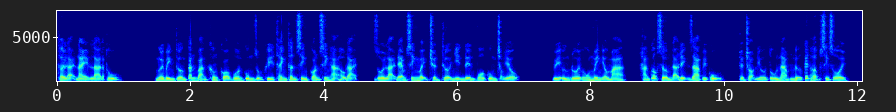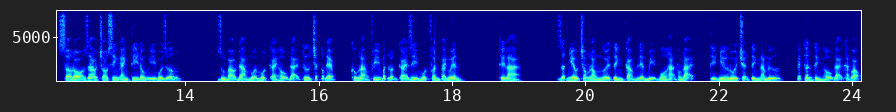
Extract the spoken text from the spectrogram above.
Thời đại này là đặc thù. Người bình thường căn bản không có vốn cùng dũng khí thành thân sinh con sinh hạ hậu đại, rồi lại đem sinh mệnh chuyển thừa nhìn đến vô cùng trọng yếu vì ứng đối u minh yêu ma, hàn quốc sớm đã định ra quy củ, tuyển chọn ưu tú nam nữ kết hợp sinh sôi, sau đó giao cho sinh anh ti đồng ý bồi dưỡng. Dùng bảo đảm mỗi một cái hậu đại tư chất tốt đẹp, không lãng phí bất luận cái gì một phần tài nguyên. Thế là, rất nhiều trong lòng người tình cảm liền bị vô hạn phóng đại, tỉ như đối chuyện tình nam nữ, kết thân tình hậu đại khát vọng.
